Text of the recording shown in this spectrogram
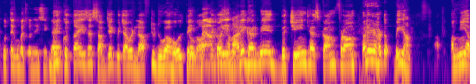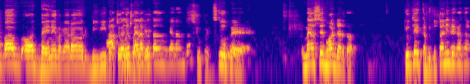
کتے کو بچپن سے سیکھا ہے۔ کتا is a subject which I would love to do a whole thing because ہمارے گھر میں the change has come from ارے ہٹو۔ بھئی ہم امی ابا اور بہنیں وغیرہ اور بیوی بچوں کو پہلا کتا کیا نام تھا؟ سٹوپڈ سٹوپڈ میں اس سے بہت ڈرتا ہوں۔ کیونکہ کبھی کتا نہیں دیکھا تھا۔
